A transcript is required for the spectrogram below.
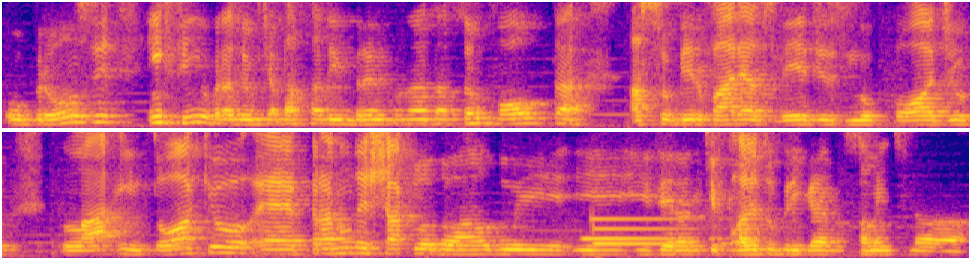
o bronze. Enfim, o Brasil que tinha passado em branco na natação volta a subir várias vezes no pódio lá em Tóquio, é, para não deixar Clodoaldo e, e, e Verônica Hipólito brigando somente na,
